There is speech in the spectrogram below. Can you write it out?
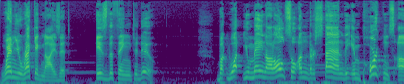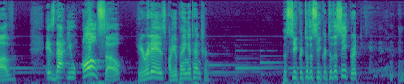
when you recognize it, is the thing to do. But what you may not also understand the importance of is that you also, here it is, are you paying attention? The secret to the secret to the secret.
